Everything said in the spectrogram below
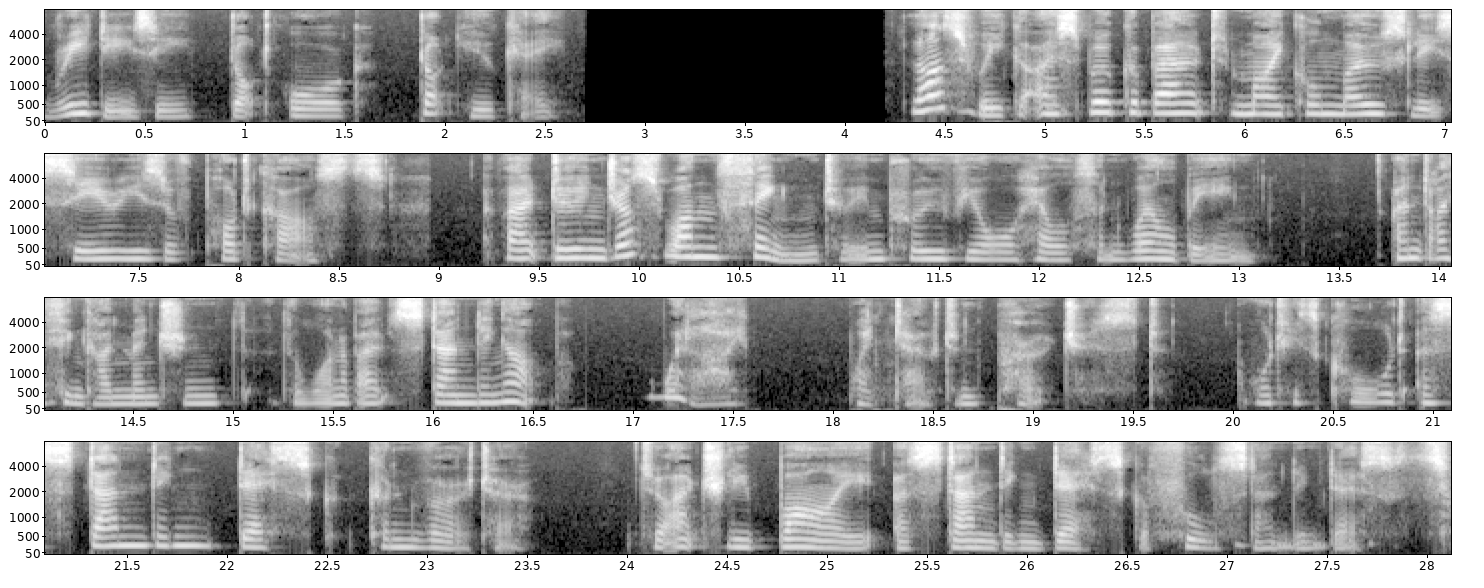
readeasy.org.uk. Last week I spoke about Michael Mosley's series of podcasts about doing just one thing to improve your health and well-being. And I think I mentioned the one about standing up. Well, I went out and purchased what is called a standing desk converter. To actually buy a standing desk, a full standing desk, it's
